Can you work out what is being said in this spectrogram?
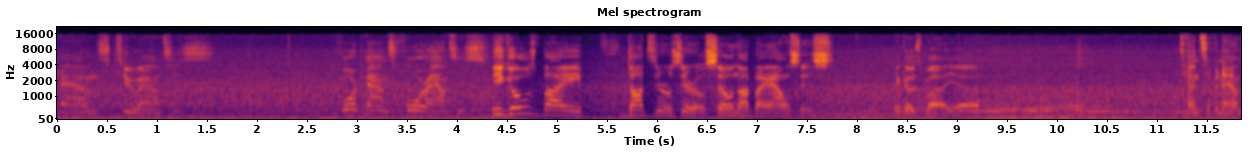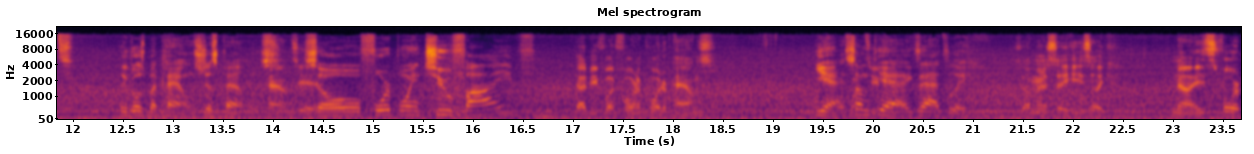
pounds, two ounces. Four pounds, four ounces. It goes by dot zero zero, so not by ounces. It goes by uh, tenths of an ounce. It goes by pounds, just pounds. Pounds, yeah. So 4.25. That'd be what four and a quarter pounds. Yeah, some. 4.25. Yeah, exactly. So I'm gonna say he's like, no, he's four,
